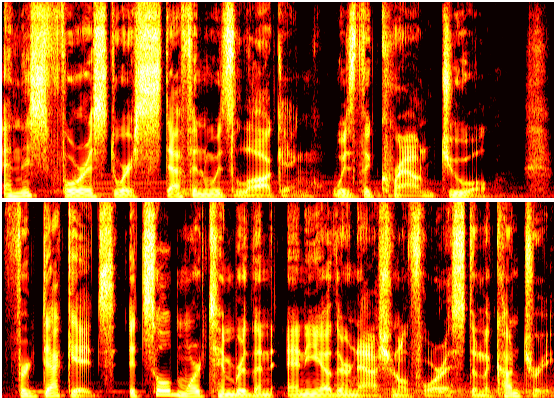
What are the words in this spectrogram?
And this forest where Stefan was logging was the crown jewel. For decades, it sold more timber than any other national forest in the country,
